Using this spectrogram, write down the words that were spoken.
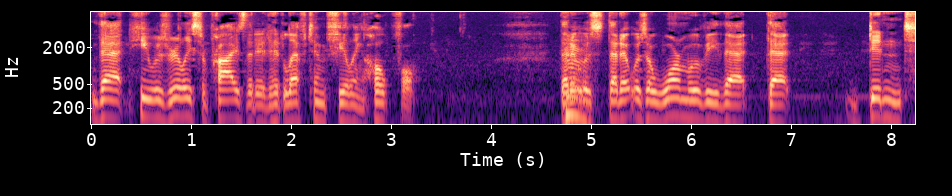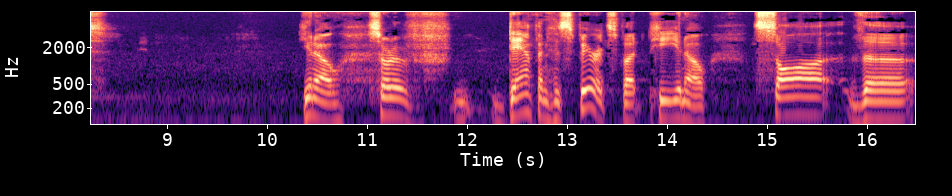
that he was really surprised that it had left him feeling hopeful. That it hmm. was that it was a war movie that that didn't, you know, sort of dampen his spirits, but he, you know, saw the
